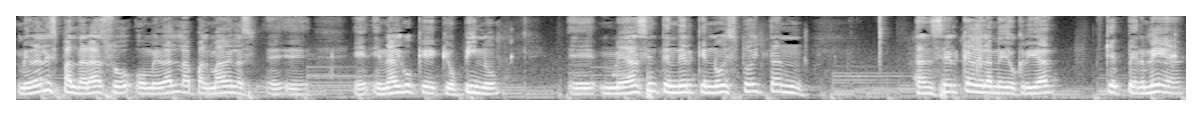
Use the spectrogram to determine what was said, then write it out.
me da el espaldarazo o me da la palmada en, las, eh, eh, en, en algo que, que opino, eh, me hace entender que no estoy tan, tan cerca de la mediocridad que permea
